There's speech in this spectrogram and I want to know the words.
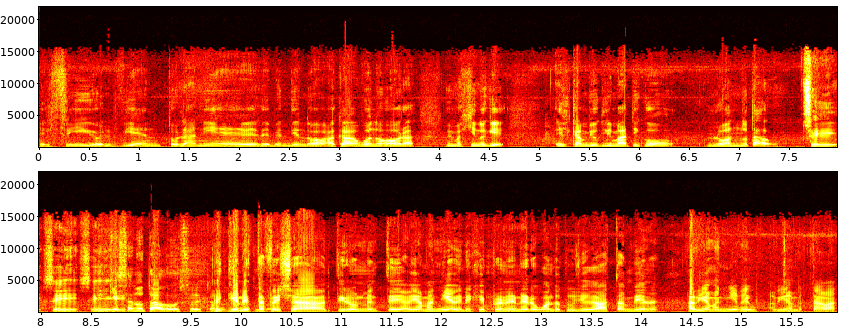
el frío, el viento, la nieve, dependiendo. Acá, bueno, ahora me imagino que el cambio climático lo han notado. Sí, sí, sí. ¿En qué se ha notado eso del cambio Es que en esta fecha anteriormente había más nieve, en ejemplo en enero cuando tú llegabas también había más nieve, había, estaba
